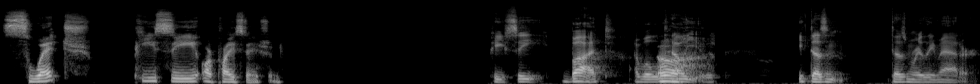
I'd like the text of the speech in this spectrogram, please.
Switch, PC, or PlayStation? PC. But I will Ugh. tell you it doesn't doesn't really matter.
